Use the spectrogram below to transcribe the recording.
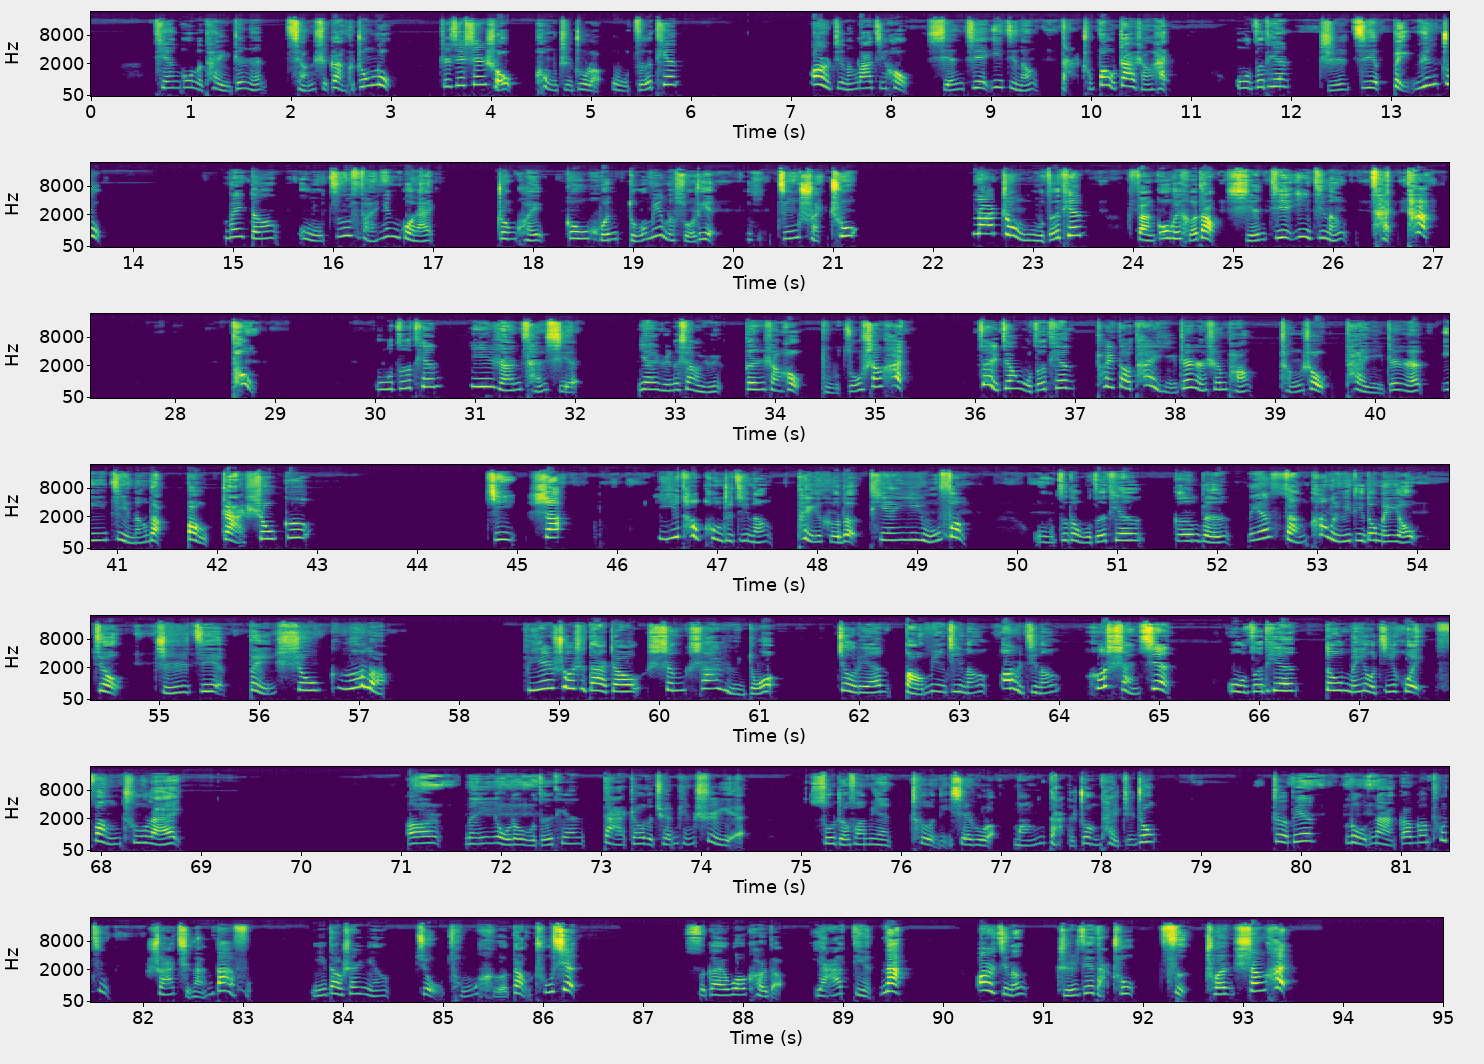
天宫的太乙真人强势 gank 中路，直接先手控制住了武则天。二技能拉近后，衔接一技能打出爆炸伤害，武则天直接被晕住。没等武姿反应过来，钟馗勾魂夺命的锁链已经甩出。拉中武则天，反勾回河道，衔接一技能踩踏，武则天依然残血，烟云的项羽跟上后补足伤害，再将武则天推到太乙真人身旁，承受太乙真人一技能的爆炸收割。击杀，一套控制技能配合的天衣无缝，武姿的武则天。根本连反抗的余地都没有，就直接被收割了。别说是大招生杀予夺，就连保命技能二技能和闪现，武则天都没有机会放出来。而没有了武则天大招的全屏视野，苏哲方面彻底陷入了盲打的状态之中。这边。露娜刚刚突进，刷起蓝 buff，一道身影就从河道出现。Skywalker 的雅典娜，二技能直接打出刺穿伤害。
